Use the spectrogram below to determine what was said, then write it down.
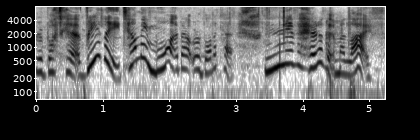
Robotica. Really? Tell me more about Robotica. Never heard of it in my life.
